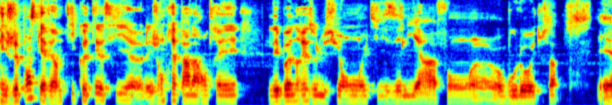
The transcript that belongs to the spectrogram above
Et je pense qu'il y avait un petit côté aussi, euh, les gens préparent la rentrée, les bonnes résolutions, utiliser l'IA à fond au boulot et tout ça. Et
